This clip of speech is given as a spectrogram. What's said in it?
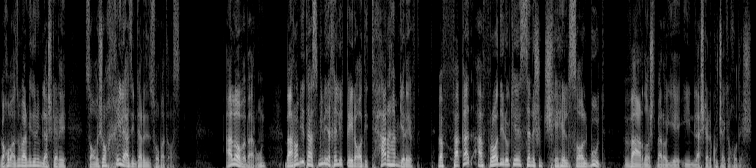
و خب از اون ور می‌دونیم لشکر ساوشا خیلی عظیم تر از این صحبت هاست. علاوه بر اون بهرام یه تصمیم خیلی غیرعادی تر هم گرفت و فقط افرادی رو که سنشون چهل سال بود ورداشت برای این لشکر کوچک خودش.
